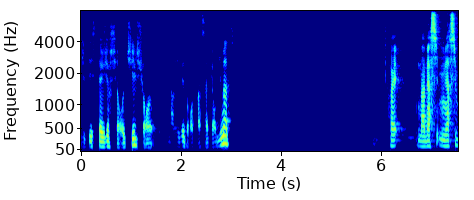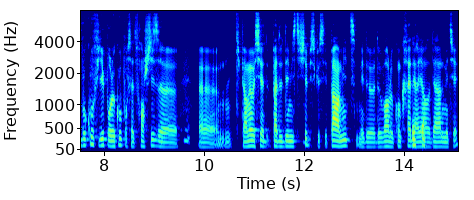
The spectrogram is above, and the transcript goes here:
j'étais stagiaire chez Rothschild, je suis arrivé de rentrer à 5 heures du mat. Ouais, bah, merci, merci beaucoup Philippe pour le coup pour cette franchise euh, euh, qui permet aussi de, pas de démystifier puisque c'est pas un mythe mais de, de voir le concret derrière, derrière le métier.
